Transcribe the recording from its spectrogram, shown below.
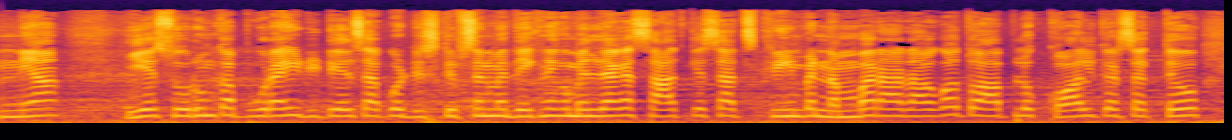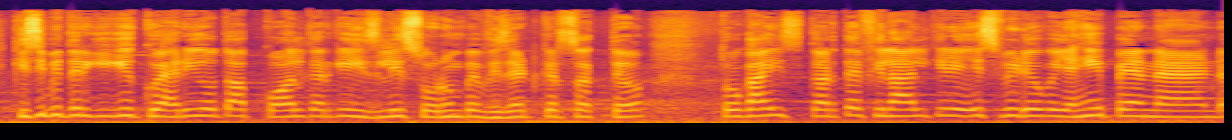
अनन्या, ये शोरूम का पूरा ही डिटेल्स आपको डिस्क्रिप्शन में देखने को मिल जाएगा। साथ के साथ स्क्रीन पर नंबर आ रहा होगा तो आप लोग कॉल कर सकते हो। किसी भी तरीके की क्वेरी हो तो आप कॉल करके इजिली शोरूम पर विज़िट कर सकते हो। तो गाइज़ करते फ़िलहाल के लिए इस वीडियो को यहीं पे एंड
